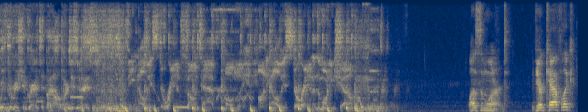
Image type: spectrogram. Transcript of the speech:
with permission granted by all participants. The Elvis Duran phone tap only on Elvis Duran in the Morning Show. Lesson learned. If you're Catholic,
